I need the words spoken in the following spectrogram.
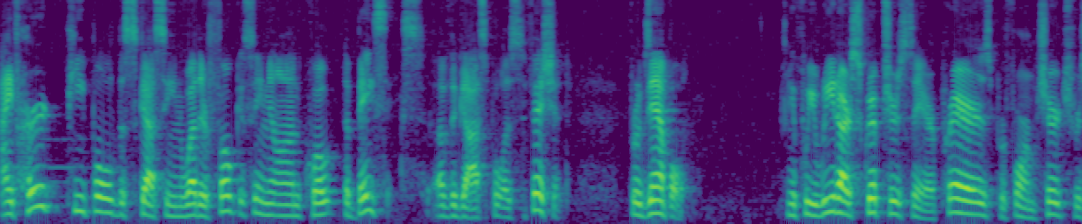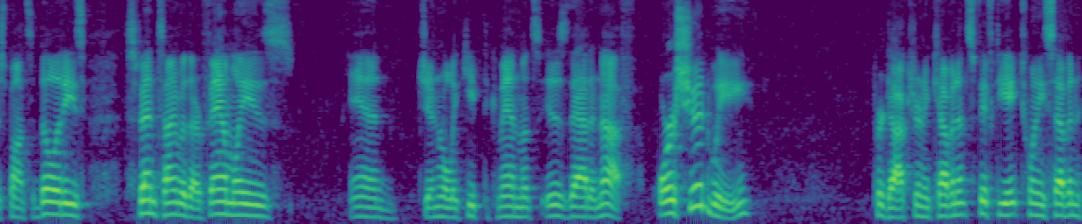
I've heard people discussing whether focusing on, quote, the basics of the gospel is sufficient. For example, if we read our scriptures, say our prayers, perform church responsibilities, spend time with our families, and generally keep the commandments, is that enough? Or should we, per Doctrine and Covenants 5827,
